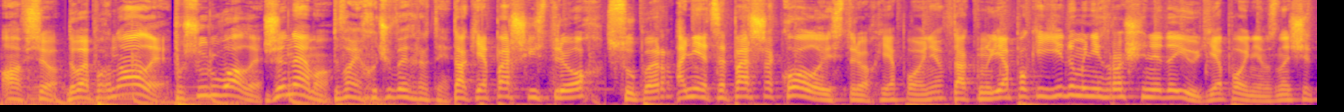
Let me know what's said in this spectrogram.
А, все, давай погнали. Пошурували. Женемо. Давай, я хочу виграти. Так, я перший із трьох. Супер. А ні, це перше коло із трьох, я поняв. Так, ну я поки їду, мені гроші не дають. Я поняв. Значить,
